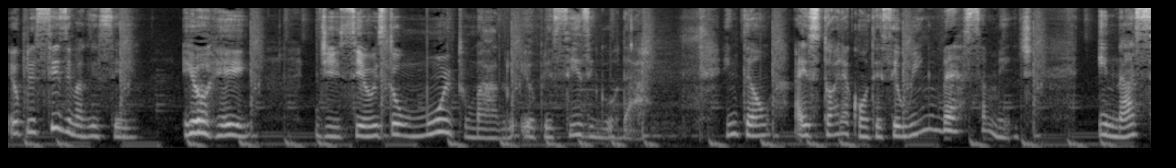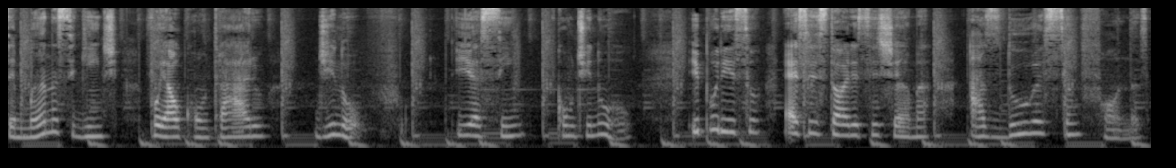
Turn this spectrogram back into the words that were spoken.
eu preciso emagrecer. E o rei Disse: Eu estou muito magro, eu preciso engordar. Então a história aconteceu inversamente e na semana seguinte foi ao contrário de novo. E assim continuou. E por isso essa história se chama As Duas Sanfonas,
